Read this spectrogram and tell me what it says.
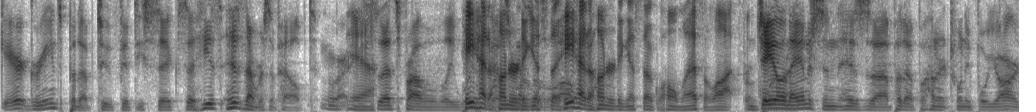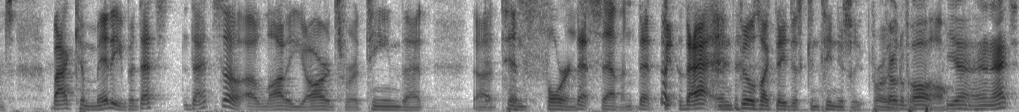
Garrett Greene's put up 256. So his his numbers have helped. Right. Yeah. So that's probably what He had does hundred against the, the he lot. had hundred against Oklahoma. That's a lot for Jalen Anderson has uh, put up 124 yards by committee, but that's that's a, a lot of yards for a team that uh, tends It's four and that, seven. That that and feels like they just continuously throw, throw the, the football. ball. Yeah, and that's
